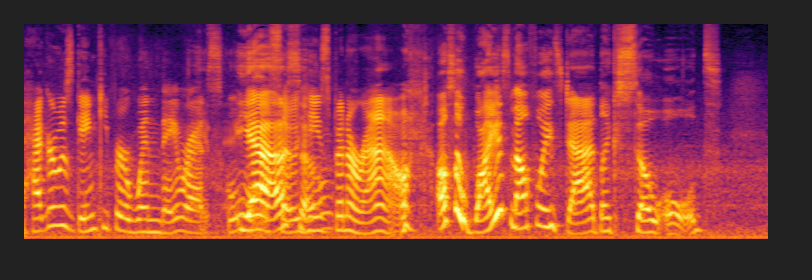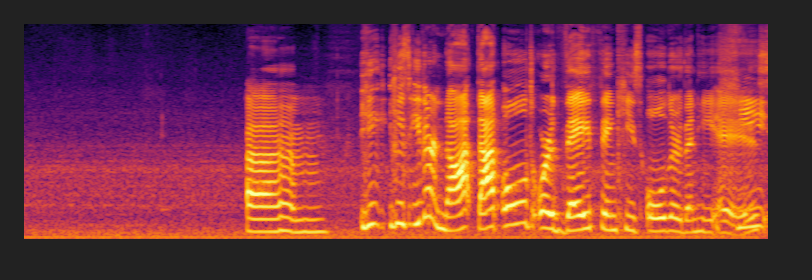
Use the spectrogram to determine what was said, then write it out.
Hagrid was gamekeeper when they were at school. Yeah, so, so- he's been around. Also, why is Malfoy's dad like so old? Um, He he's either not that old or they think he's older than he is. he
